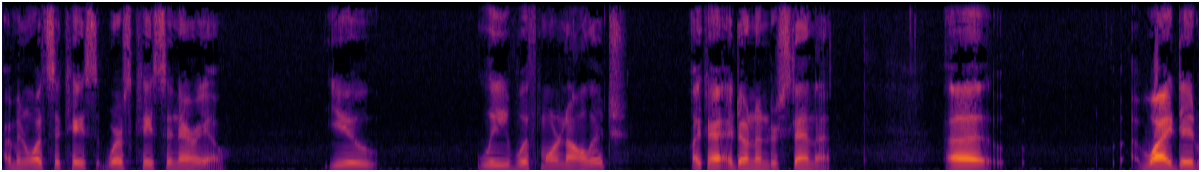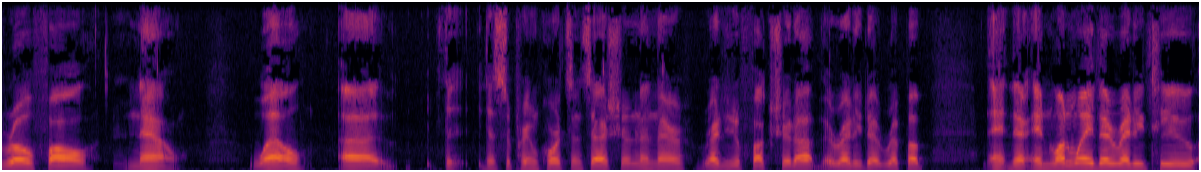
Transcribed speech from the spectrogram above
I mean, what's the case worst case scenario? You leave with more knowledge? Like I, I don't understand that. Uh why did Roe fall now? Well, uh the the Supreme Court's in session and they're ready to fuck shit up. They're ready to rip up and they're, in one way they're ready to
